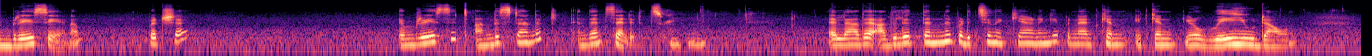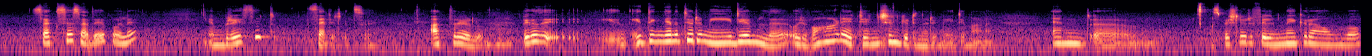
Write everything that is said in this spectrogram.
എംബ്രേസ് ചെയ്യണം. പക്ഷേ embrace it understand it and then send it its way അല്ലാതെ അതിൽ തന്നെ പിടിച്ച് നിൽക്കുകയാണെങ്കിൽ പിന്നെ it can it can you know weigh you down success അതേപോലെ embrace it send it its way അത്രയേ ഉള്ളൂ. ബിക്കോസ് ഇതിങ്ങനത്തെ ഒരു മീഡിയമിൽ ഒരുപാട് അറ്റൻഷൻ കിട്ടുന്നൊരു മീഡിയമാണ് ആൻഡ് എസ്പെഷ്യലി ഒരു ഫിലിം മേക്കർ ആകുമ്പോൾ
